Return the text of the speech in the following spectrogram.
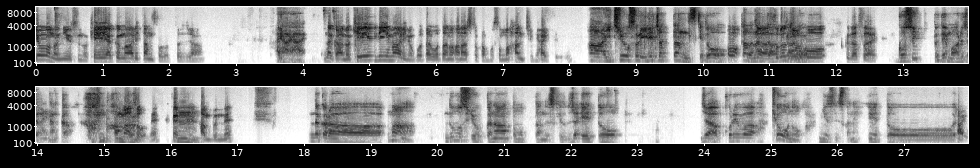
今日のニュースの契約周り担当だったじゃん。はいはいはい。なんかあの、KD 周りのごたごたの話とかもその範疇に入ってる？ああ、一応それ入れちゃったんですけど、ただなんか、その情報ください。ゴシップでもあるじゃない？なんか、半半分。まあそうね。うん半分ね。だから、まあ、どうしようかなと思ったんですけど、じゃあ、えっ、と、じゃあ、これは今日のニュースですかね。えっ、と、はい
